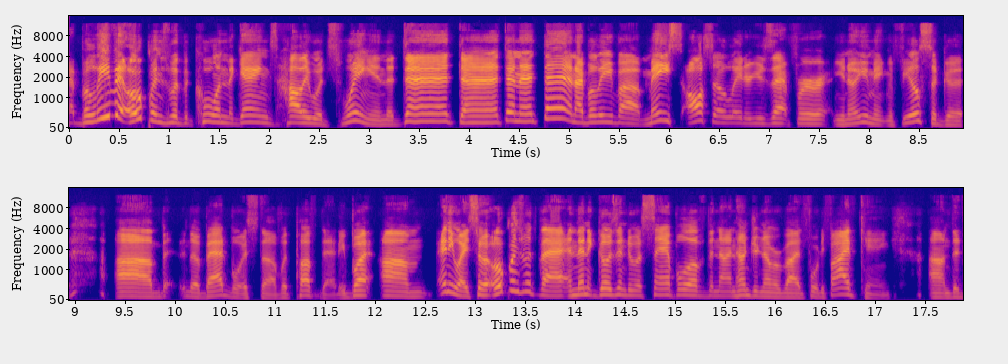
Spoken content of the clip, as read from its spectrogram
I believe it opens with the Kool and the Gang's Hollywood Swing in the dun dun dun dun dun. I believe uh Mase also later used that for you know you make me feel so good, um, the Bad Boy stuff with Puff Daddy. But um, anyway, so it opens with that, and then it goes into a sample of the 900 number by 45 King. Um, the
